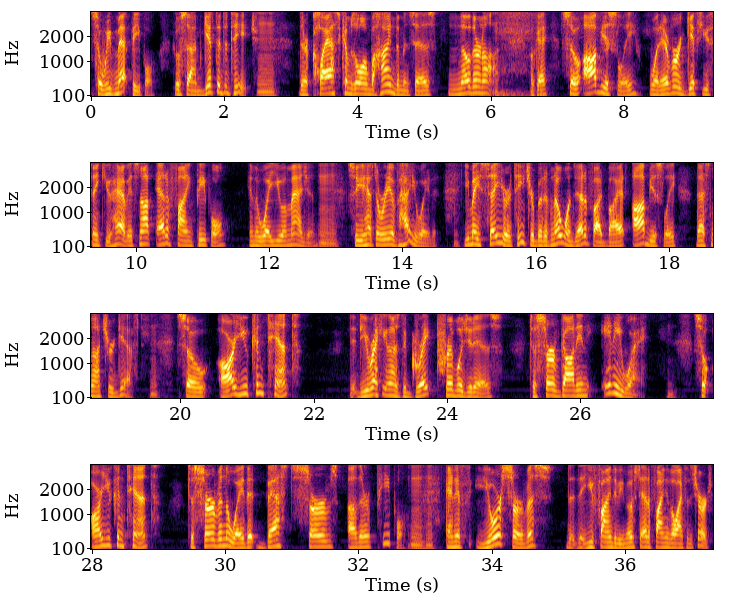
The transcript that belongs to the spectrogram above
So we've met people who say, I'm gifted to teach. Hmm. Their class comes along behind them and says, No, they're not. Okay? So obviously, whatever gift you think you have, it's not edifying people in the way you imagine. Mm. So you have to reevaluate it. Hmm. You may say you're a teacher, but if no one's edified by it, obviously that's not your gift. Hmm. So are you content? Do you recognize the great privilege it is to serve God in any way? Hmm. So, are you content to serve in the way that best serves other people? Mm-hmm. And if your service that, that you find to be most edifying in the life of the church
